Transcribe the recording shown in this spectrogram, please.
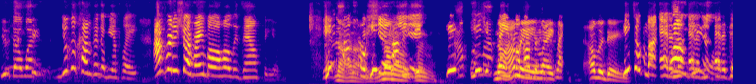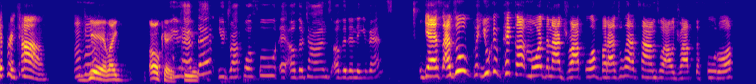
you know what You could come pick up your plate. I'm pretty sure Rainbow will hold it down for you. He, No, no, no, no, he no, probably no, did. no. He, I'll he No, I mean, others, like, Other days. he talking about at a, Oh, at, yeah. a at a different time. Mhm. Yeah, like okay. Do you see, have that? You drop off food at other times other than the events? Yes, I do. You can pick up more than I drop off, but I do have times where I'll drop the food off.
